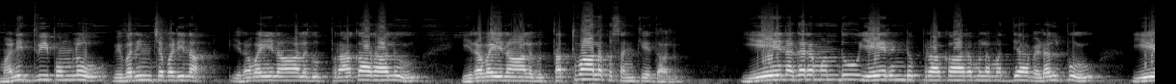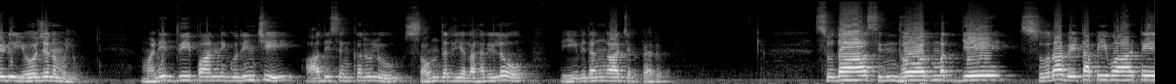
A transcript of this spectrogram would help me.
మణిద్వీపంలో వివరించబడిన ఇరవై నాలుగు ప్రాకారాలు ఇరవై నాలుగు తత్వాలకు సంకేతాలు. ఏ నగరమందు ఏ రెండు ప్రాకారముల మధ్య వెడల్పు ఏడు యోజనములు. మణిద్వీపాన్ని గురించి ఆదిశంకరులు సౌందర్యలహరిలో ఈ విధంగా చెప్పారు. సుధా సింధోర్మధ్యే సురవిటపివాటే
